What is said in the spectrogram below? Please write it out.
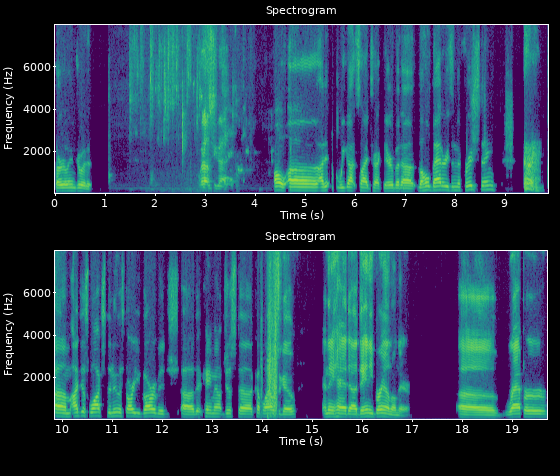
Thoroughly enjoyed it. What else you got? Oh, uh, I did, we got sidetracked there, but uh, the whole batteries in the fridge thing. um, I just watched the newest Are You Garbage uh, that came out just uh, a couple hours ago, and they had uh, Danny Brown on there, uh, rapper,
